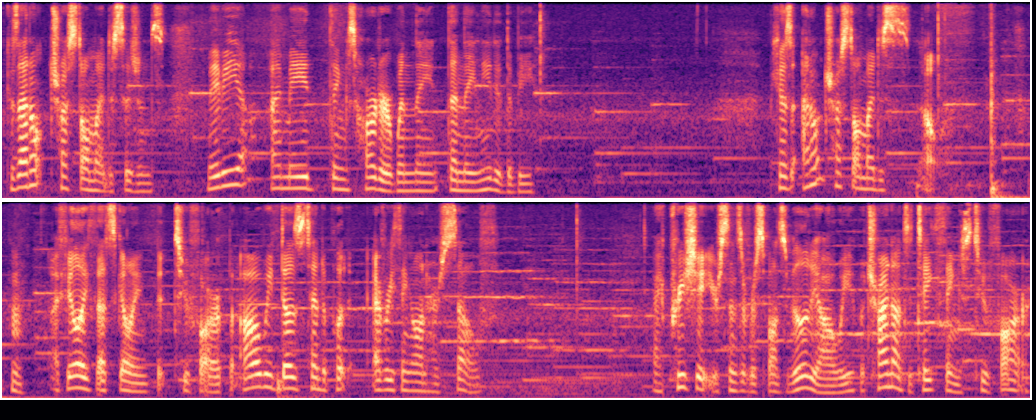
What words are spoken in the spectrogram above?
Because I don't trust all my decisions. Maybe I made things harder when they than they needed to be. Because I don't trust all my dis- no. Hmm. I feel like that's going a bit too far, but Aoi does tend to put everything on herself. I appreciate your sense of responsibility, Aoi, but try not to take things too far.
